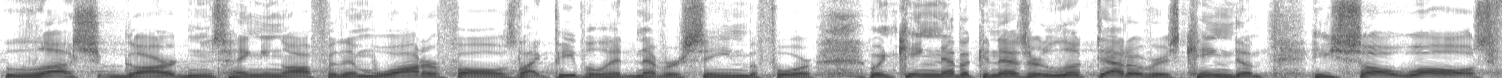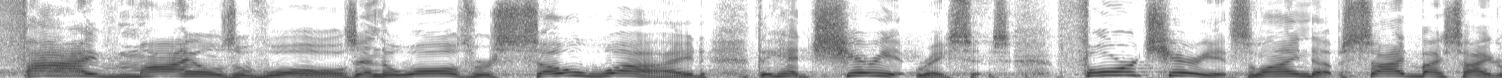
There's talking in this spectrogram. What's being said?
lush gardens hanging off of them, waterfalls like people had never seen before. When King Nebuchadnezzar looked out over his kingdom, he saw walls, five miles of walls, and the walls were so wide they had chariot races. Four chariots lined up side by side,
